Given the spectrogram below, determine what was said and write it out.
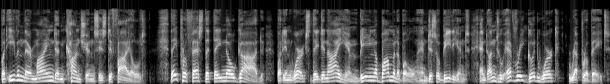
but even their mind and conscience is defiled. They profess that they know God, but in works they deny him, being abominable and disobedient, and unto every good work reprobate.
